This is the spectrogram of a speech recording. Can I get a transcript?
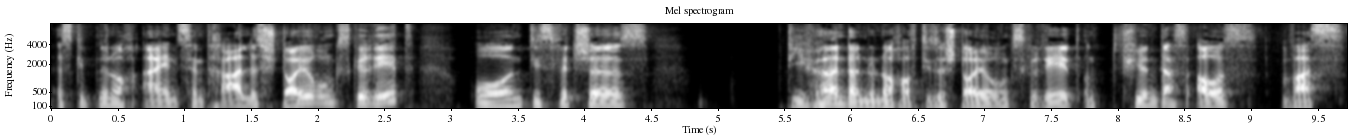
Es gibt nur noch ein zentrales Steuerungsgerät und die Switches, die hören dann nur noch auf dieses Steuerungsgerät und führen das aus, was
